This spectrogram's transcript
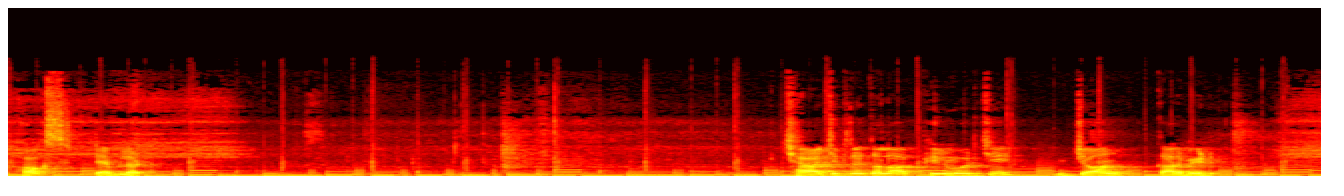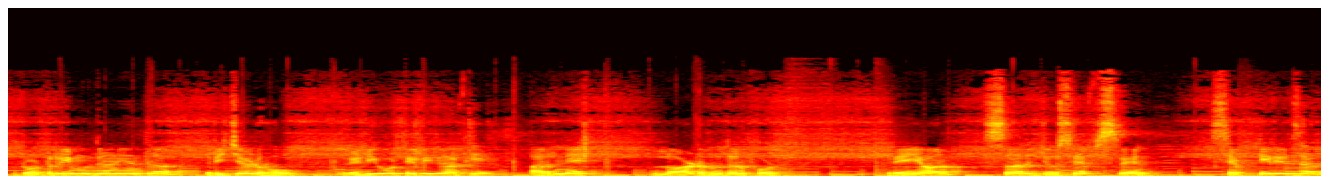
फॉक्स टॅबलट. छायाचित्रकला फिल्मवरची जॉन कार्बेड रोटरी मुद्रणयंत्र Richard Hoe. Radio telegraphy Ernest Lord Rutherford rayon sir Joseph Swan safety razor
